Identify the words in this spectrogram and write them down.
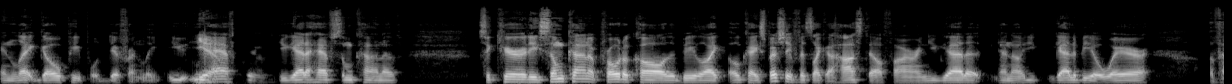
and let go people differently. You you yeah. have to. You got to have some kind of security, some kind of protocol to be like, okay, especially if it's like a hostile firing, you gotta, you know, you got to be aware of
